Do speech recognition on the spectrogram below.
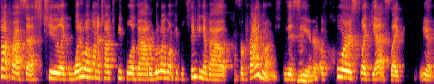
thought process to like what do I want to talk to people about or what do I want people thinking about for Pride Month this mm-hmm. year? Of course, like yes, like you know,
